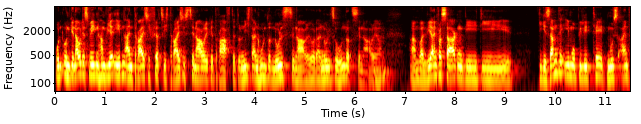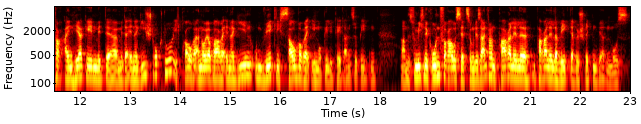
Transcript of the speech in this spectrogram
Und, und genau deswegen haben wir eben ein 30-40-30-Szenario gedraftet und nicht ein 100-0-Szenario oder ein 0 zu 100-Szenario. Mhm. Ähm, weil wir einfach sagen, die, die, die gesamte E-Mobilität muss einfach einhergehen mit der, mit der Energiestruktur. Ich brauche erneuerbare Energien, um wirklich saubere E-Mobilität anzubieten. Ähm, das ist für mich eine Grundvoraussetzung. Das ist einfach ein, parallele, ein paralleler Weg, der beschritten werden muss.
